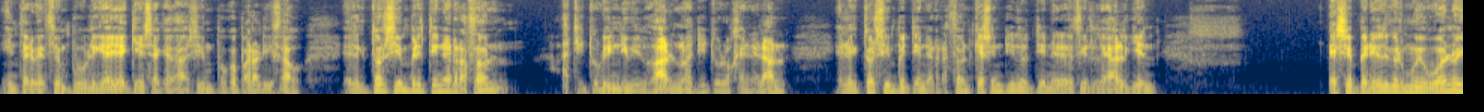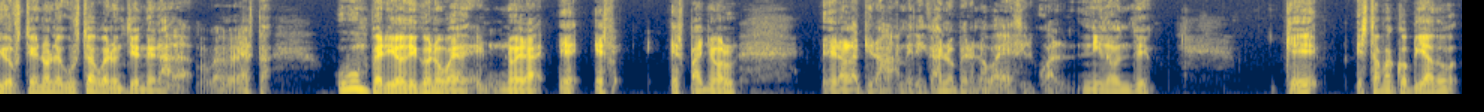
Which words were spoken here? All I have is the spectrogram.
intervención pública, y hay quien se ha quedado así un poco paralizado. El lector siempre tiene razón, a título individual, no a título general. El lector siempre tiene razón. ¿Qué sentido tiene decirle a alguien, ese periódico es muy bueno y a usted no le gusta porque no entiende nada? Hubo un periódico, no, no era e, español, era latinoamericano, pero no voy a decir cuál ni dónde, que estaba copiado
